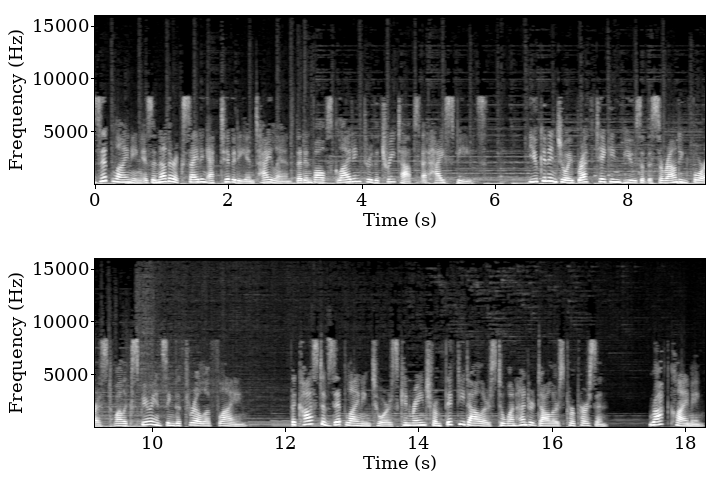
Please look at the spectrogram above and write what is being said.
Zip lining is another exciting activity in Thailand that involves gliding through the treetops at high speeds. You can enjoy breathtaking views of the surrounding forest while experiencing the thrill of flying. The cost of zip lining tours can range from $50 to $100 per person. Rock climbing.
